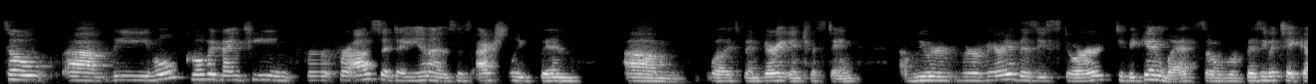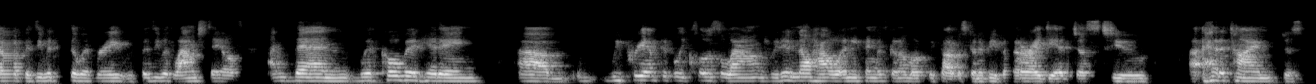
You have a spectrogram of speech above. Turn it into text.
So um, the whole COVID nineteen for for us at Diana's has actually been um, well, it's been very interesting. We were we're a very busy store to begin with, so we're busy with takeout, busy with delivery, we're busy with lounge sales, and then with COVID hitting, um, we preemptively closed the lounge. We didn't know how anything was going to look. We thought it was going to be a better idea just to uh, ahead of time just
